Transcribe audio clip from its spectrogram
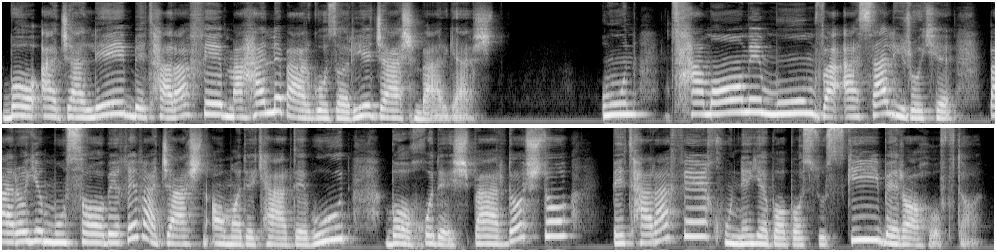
با عجله به طرف محل برگزاری جشن برگشت. اون تمام موم و اصلی رو که برای مسابقه و جشن آماده کرده بود با خودش برداشت و به طرف خونه بابا سوسکی به راه افتاد.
